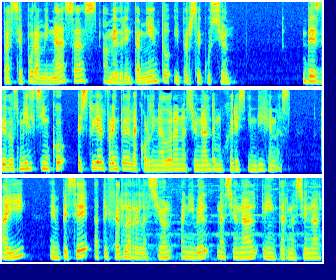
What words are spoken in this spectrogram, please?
Pasé por amenazas, amedrentamiento y persecución. Desde 2005 estoy al frente de la Coordinadora Nacional de Mujeres Indígenas. Ahí empecé a tejer la relación a nivel nacional e internacional,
